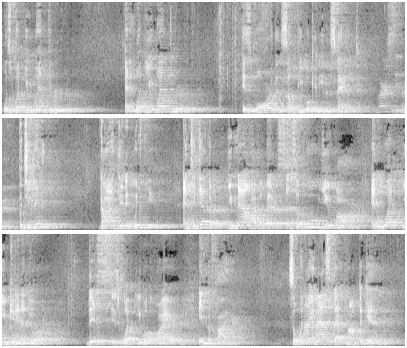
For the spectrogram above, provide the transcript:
was what you went through. And what you went through is more than some people can even stand. Mercy. But you did it. God did it with you. And together, you now have a better sense of who you are and what you can endure. This is what you acquired in the fire. So when I am asked that prompt again,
